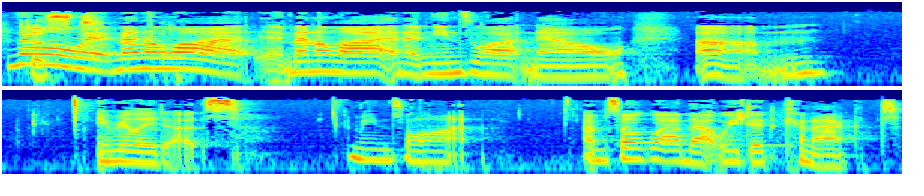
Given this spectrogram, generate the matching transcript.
No, Just- it meant a lot. It meant a lot, and it means a lot now. Um, it really does. It means a lot. I'm so glad that we did connect.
